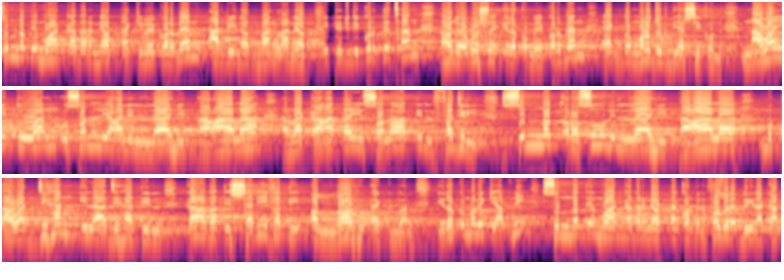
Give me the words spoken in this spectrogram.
সুন্নতে মোয়াক্কাদার নিয়তটা কীভাবে করবেন? আরবি নিয়ত, বাংলা নিয়ত। এতে যদি করতে চান, তাহলে অবশ্যই এরকম করবেন। একদম মনোযোগ দিয়ে শিখুন। নাওয়াইতু আন উসাল্লি আলিল্লাহি তালা রাকাতাই সলাতিল ফজরি। সুন্নত রাসূলিল্লাহি তাআলা মুতাওয়াজ্জিহান ইলা জিহাতিল কাবাতি শরীফাতি। আল্লাহ আকবার। এরকমভাবে কি আপনি সুন্নতে মুআক্কাদার নিয়তটা করবেন ফজরের দুই রাকাত।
